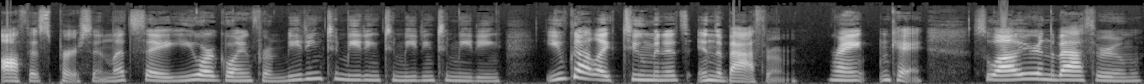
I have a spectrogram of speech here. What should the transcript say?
office person. Let's say you are going from meeting to meeting to meeting to meeting. You've got like two minutes in the bathroom, right? Okay. So while you're in the bathroom,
